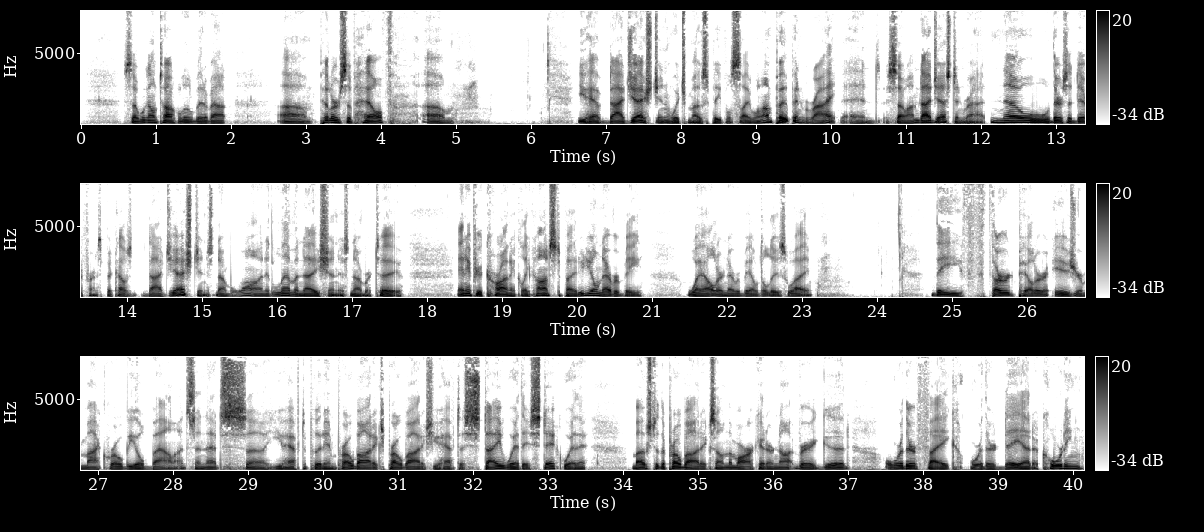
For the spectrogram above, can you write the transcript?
So, we're going to talk a little bit about uh, pillars of health. Um, you have digestion, which most people say, well, I'm pooping right, and so I'm digesting right. No, there's a difference because digestion is number one, elimination is number two. And if you're chronically constipated, you'll never be well or never be able to lose weight. The third pillar is your microbial balance, and that's uh, you have to put in probiotics. Probiotics, you have to stay with it, stick with it. Most of the probiotics on the market are not very good, or they're fake, or they're dead, according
